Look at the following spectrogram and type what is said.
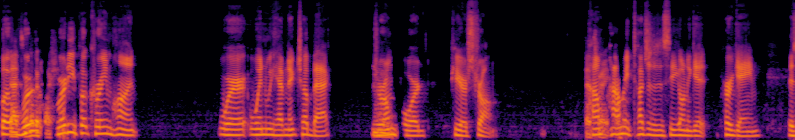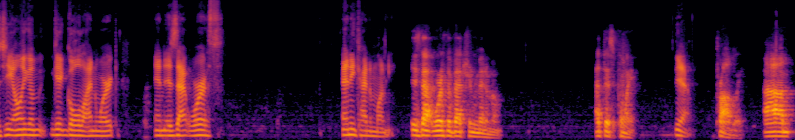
But That's where, another question. where do you put Kareem Hunt where when we have Nick Chubb back, Mhm. Jerome Ford, Pierre Strong? That's how right. how many touches is he going to get per game? Is he only going to get goal line work? And is that worth any kind of money? Is that worth a veteran minimum at this point? Yeah. Probably. Um,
